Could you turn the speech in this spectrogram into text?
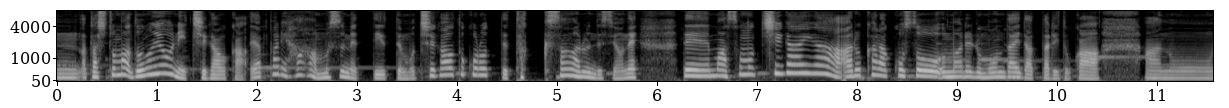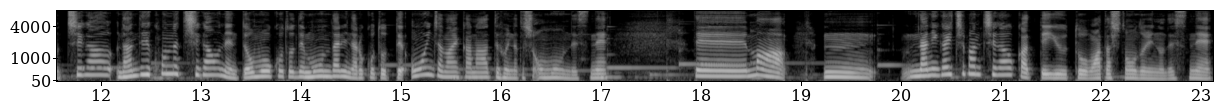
うん、私とまあどのように違うか。やっぱり母、娘って言っても違うところってたくさんあるんですよね。で、まあその違いがあるからこそ生まれる問題だったりとか、あの、違う、なんでこんな違うねんって思うことで問題になることって多いんじゃないかなっていうふうに私思うんですね。で、まあ、うん、何が一番違うかっていうと、私と踊りのですね、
